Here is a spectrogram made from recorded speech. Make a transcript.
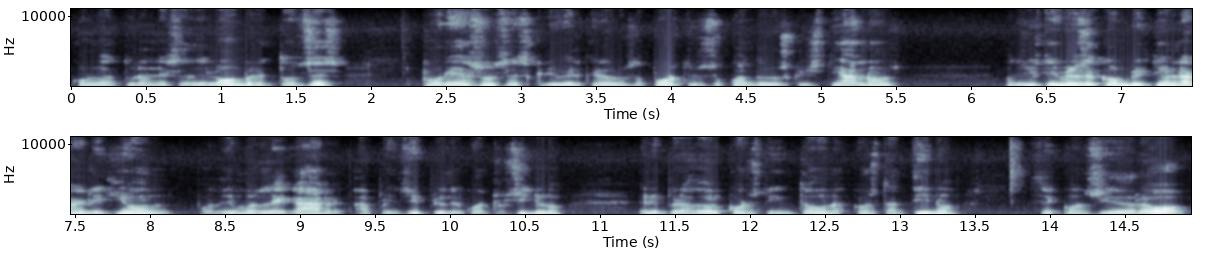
con la naturaleza del hombre. Entonces, por eso se escribe el credo de los apóstoles. O cuando los cristianos, cuando el cristianismo se convirtió en la religión, podemos legar, al principio del cuarto siglo, el emperador Constantino se consideró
